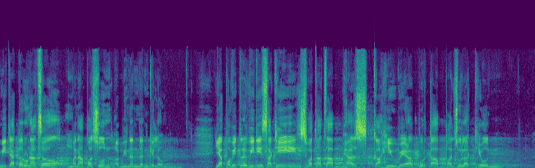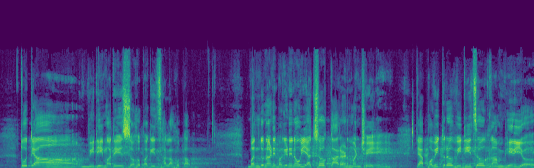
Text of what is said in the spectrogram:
मी त्या तरुणाचं मनापासून अभिनंदन केलं. या पवित्र विधीसाठी स्वतःचा अभ्यास काही वेळापुरता बाजूला ठेवून तो त्या विधीमध्ये सहभागी झाला होता. बंधून आणि भगिनीनो याचं कारण म्हणजे त्या पवित्र विधीचं गांभीर्य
